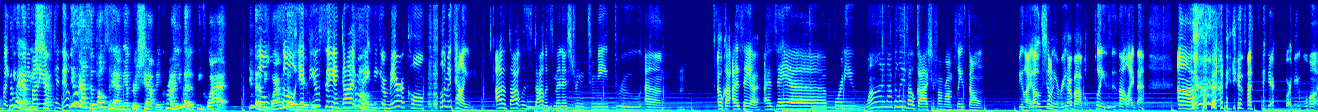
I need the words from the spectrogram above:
what you, you or anybody else can do. You're not supposed to have me up here shouting and crying. You better be quiet. You better so, be quiet. So if you saying God Come make on. me your miracle, let me tell you, I, God was God was ministering to me through um oh God Isaiah Isaiah 41 I believe. Oh gosh, if I'm wrong, please don't be like, oh, she don't even read her Bible. Please, it's not like that. Um, I think it's Isaiah 41.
